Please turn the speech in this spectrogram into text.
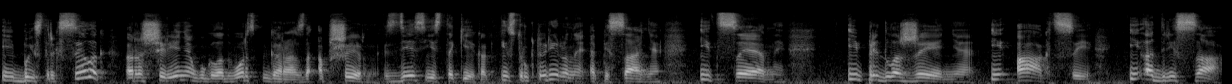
и быстрых ссылок, расширения в Google AdWords гораздо обширны. Здесь есть такие, как и структурированное описание, и цены, и предложения, и акции, и адреса.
